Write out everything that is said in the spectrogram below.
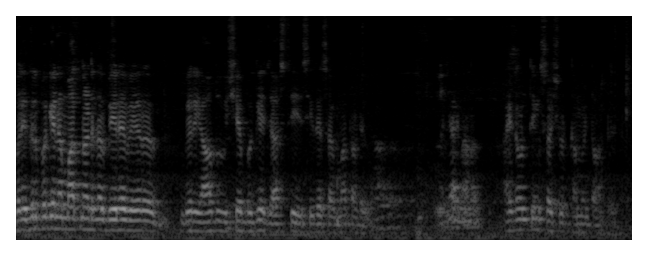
ಬರೀ ಇದ್ರ ಬಗ್ಗೆ ನಾವು ಮಾತನಾಡಿದ್ರೆ ಬೇರೆ ಬೇರೆ ಬೇರೆ ಯಾವುದು ವಿಷಯ ಬಗ್ಗೆ ಜಾಸ್ತಿ ಸೀರಿಯಸ್ ಆಗಿ ಮಾತಾಡಿಲ್ಲ. I don't think so I should comment on it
